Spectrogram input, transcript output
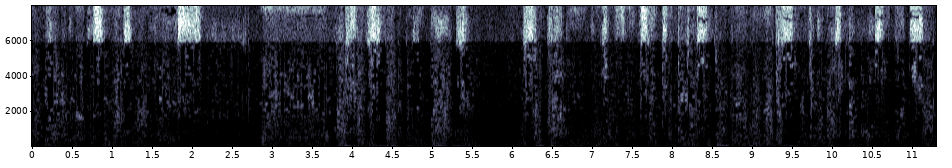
Eu quero agradecer mais uma vez a sua disponibilidade, o seu carinho com os ouvintes aqui do nosso programa, agradecimento do nosso capacitante, do senhor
